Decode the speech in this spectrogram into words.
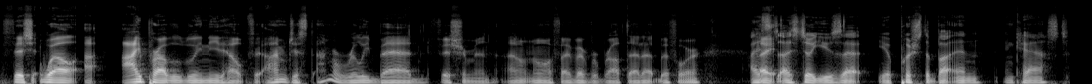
fishing. Well, I, I probably need help. I'm just. I'm a really bad fisherman. I don't know if I've ever brought that up before. I, I- st- I still use that. You know, push the button and cast.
